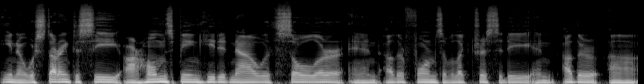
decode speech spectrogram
you know, we're starting to see our homes being heated now with solar and other forms of electricity and other uh,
